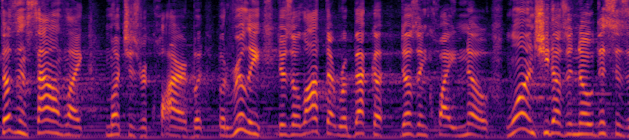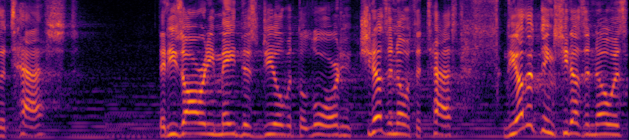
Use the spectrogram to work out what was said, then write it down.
doesn't sound like much is required, but, but really, there's a lot that Rebecca doesn't quite know. One, she doesn't know this is a test, that he's already made this deal with the Lord. She doesn't know it's a test. The other thing she doesn't know is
